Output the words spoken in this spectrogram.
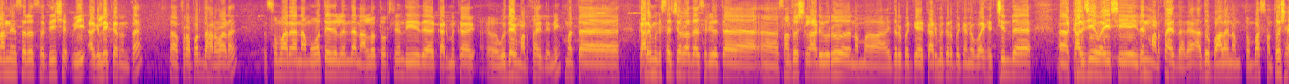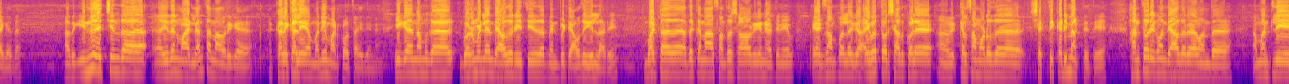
ನನ್ನ ಹೆಸರು ಸತೀಶ್ ವಿ. ಅಗಲೇಕರ್ ಅಂತ ಪ್ರಾಪರ್ ಧಾರವಾಡ. ಸುಮಾರು ನಾ ಮೂವತ್ತೈದರಿಂದ ನಲ್ವತ್ತು ವರ್ಷದಿಂದ ಈ ಕಾರ್ಮಿಕ ಉದ್ಯೋಗ ಮಾಡ್ತಾ ಇದ್ದೀನಿ. ಮತ್ತು, ಕಾರ್ಮಿಕ ಸಚಿವರಾದ ಶ್ರೀಯುತ ಸಂತೋಷ್ ಲಾಡ್ ಇವರು ನಮ್ಮ ಇದ್ರ ಬಗ್ಗೆ, ಕಾರ್ಮಿಕರ ಬಗ್ಗೆ ಹೆಚ್ಚಿಂದ ಕಾಳಜಿ ವಹಿಸಿ ಇದನ್ನು ಮಾಡ್ತಾ ಇದ್ದಾರೆ. ಅದು ಭಾಳ ನಮ್ಗೆ ತುಂಬ ಸಂತೋಷ ಆಗಿದೆ ಅದಕ್ಕೆ ಇನ್ನೂ ಹೆಚ್ಚಿಂದ ಇದನ್ನು ಮಾಡಲಿ ಅಂತ ನಾವು ಅವರಿಗೆ ಕಳಿಕಳಿಯ ಮನವಿ ಮಾಡ್ಕೊಳ್ತಾ ಇದ್ದೀನಿ. ಈಗ ನಮ್ಗೆ ಗೌರ್ಮೆಂಟ್ಲಿಂದ ಯಾವುದೇ ರೀತಿಯ ಬೆನಿಫಿಟ್ ಯಾವುದೂ ಇಲ್ಲ ರೀ. ಬಟ್ ಅದಕ್ಕೆ ನಾ ಸಂತೋಷ್ ಅವ್ರಿಗೆ ಏನು ಹೇಳ್ತೀನಿ ಎಕ್ಸಾಂಪಲ್ ಈಗ ಐವತ್ತು ವರ್ಷ ಆದ್ಕೊಳ್ಳೆ ಕೆಲಸ ಮಾಡೋದು ಶಕ್ತಿ ಕಡಿಮೆ ಆಗ್ತೈತಿ. ಅಂಥವ್ರಿಗೆ ಒಂದು ಯಾವ್ದಾರ ಒಂದು ಮಂತ್ಲಿ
